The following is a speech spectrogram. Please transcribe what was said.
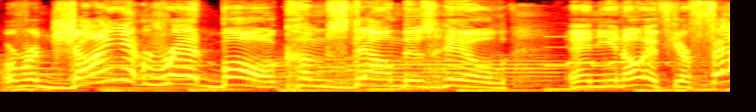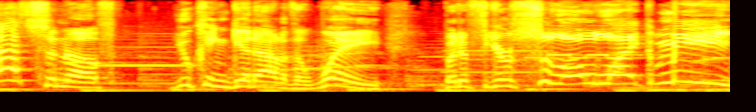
where a giant red ball comes down this hill. And, you know, if you're fast enough, you can get out of the way. But if you're slow like me...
